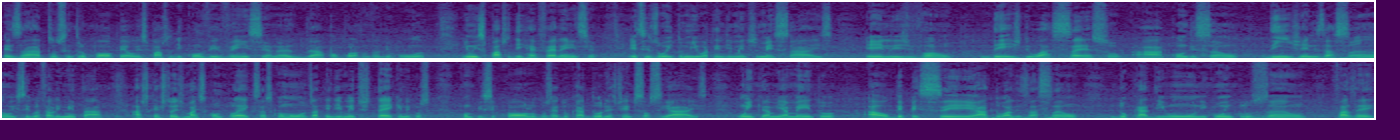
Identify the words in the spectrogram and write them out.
Exato. O Centro Pop é o espaço de convivência né, da população de rua e um espaço de referência. Esses 8 mil atendimentos mensais, eles vão desde o acesso à condição de higienização e segurança alimentar, às questões mais complexas, como os atendimentos técnicos com psicólogos, educadores, assistentes sociais, o encaminhamento ao BPC, a atualização do CAD único, inclusão, fazer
